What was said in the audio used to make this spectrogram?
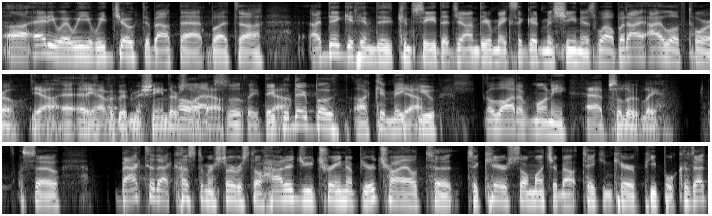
uh, anyway, we we joked about that, but uh, I did get him to concede that John Deere makes a good machine as well. But I, I love Toro. Yeah, Uh, they as- have a good machine. There's Oh, no doubt. absolutely. They Yeah, they both uh, can make Yeah. you a lot of money. absolutely. So back to that customer service though, how did you train up your child to to care so much about taking care of people? Because that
